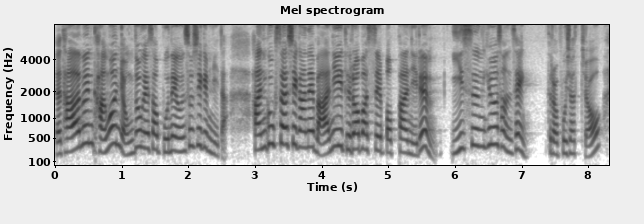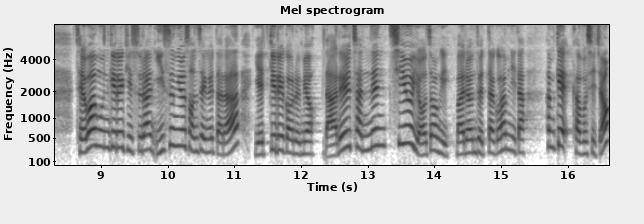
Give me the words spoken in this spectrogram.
네, 다음은 강원 영동에서 보내온 소식입니다. 한국사 시간에 많이 들어봤을 법한 이름 이승휴 선생 들어보셨죠? 제왕 운기를 기술한 이승휴 선생을 따라 옛길을 걸으며 나를 찾는 치유 여정이 마련됐다고 합니다. 함께 가보시죠.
